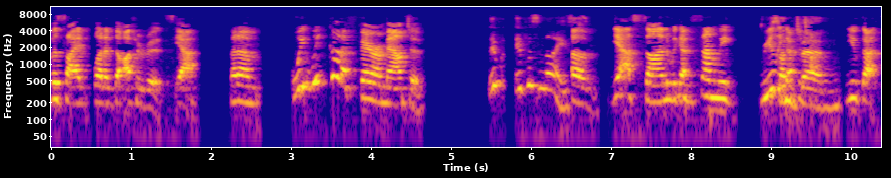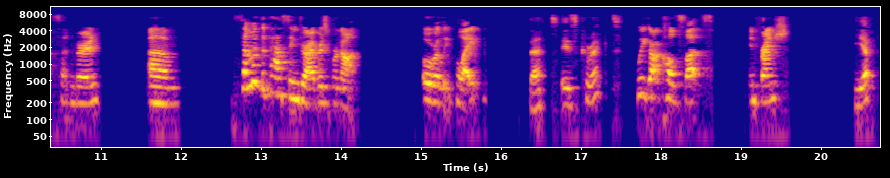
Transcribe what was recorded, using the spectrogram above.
beside one of the autoroutes. Yeah, but um, we we got a fair amount of It, it was nice. um, yeah, sun. We got sun. We really got to talk. You got sunburn. Um, some of the passing drivers were not overly polite. That is correct. We got called sluts in French. Yep.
